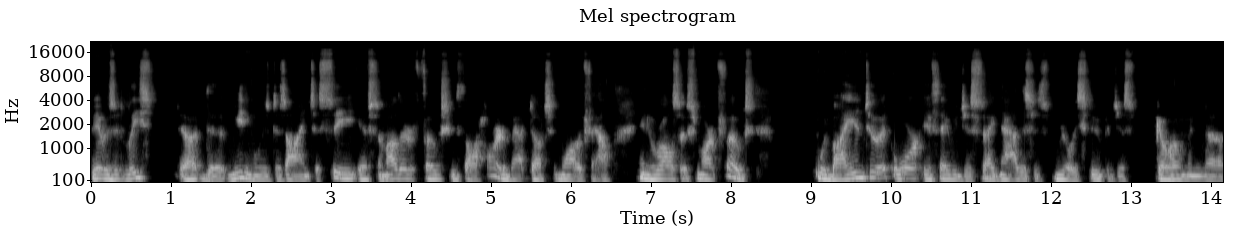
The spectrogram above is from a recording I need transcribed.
It was at least uh, the meeting was designed to see if some other folks who thought hard about ducks and waterfowl and who were also smart folks would buy into it, or if they would just say, "Nah, this is really stupid. Just go home and uh,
